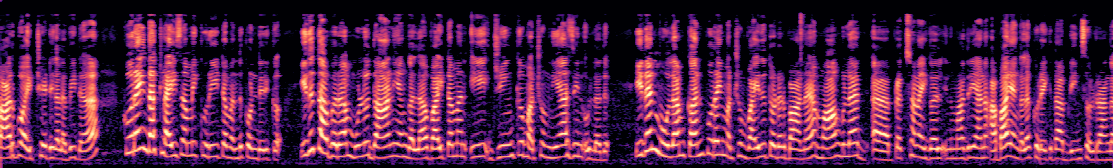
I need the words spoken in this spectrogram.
கார்போஹைட்ரேட்டுகளை விட குறைந்த கிளைசமிக் குறியீட்டை வந்து கொண்டிருக்கு. இது தவிர முழு தானியங்களில் வைட்டமின் இ ஜிங்க் மற்றும் நியாசின் உள்ளது. இதன் மூலம் கண்புரை மற்றும் வயது தொடர்பான மாங்குல பிரச்சனைகள் இந்த மாதிரியான அபாயங்களை குறைக்குதா அப்படின்னு சொல்றாங்க.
